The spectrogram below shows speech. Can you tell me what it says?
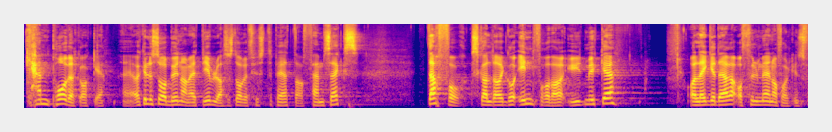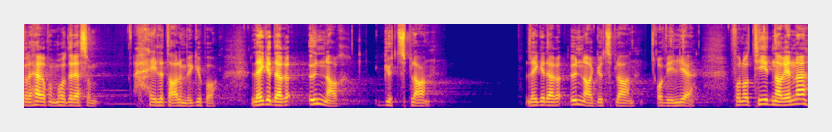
'Hvem påvirker oss?' Eh, jeg har ikke lyst til å begynne med et bibelvers som står i 1. Peter 5,6. Derfor skal dere gå inn for å være ydmyke og legge dere og følg med nå, folkens, for det her er på en måte det som hele talen bygger på. Legge dere under Guds plan. Legge dere under Guds plan og vilje. For når tiden er inne,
